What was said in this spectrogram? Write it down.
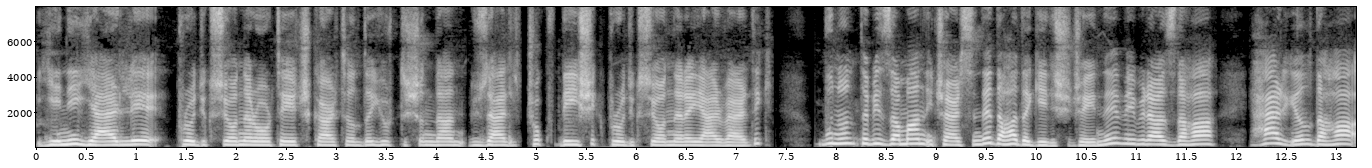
Yeni yerli prodüksiyonlar ortaya çıkartıldı. Yurt dışından güzel, çok değişik prodüksiyonlara yer verdik. Bunun tabii zaman içerisinde daha da gelişeceğini ve biraz daha her yıl daha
